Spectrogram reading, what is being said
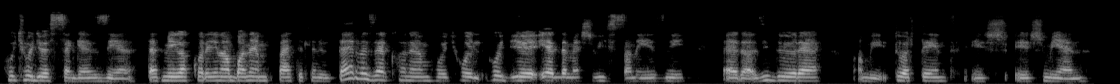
hogy, hogy összegezzél. Tehát még akkor én abban nem feltétlenül tervezek, hanem hogy, hogy, hogy érdemes visszanézni erre az időre, ami történt, és, és milyen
